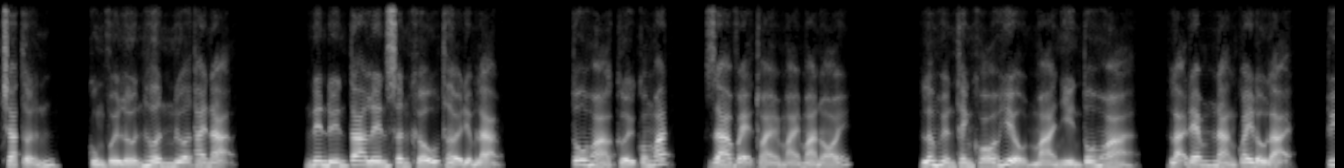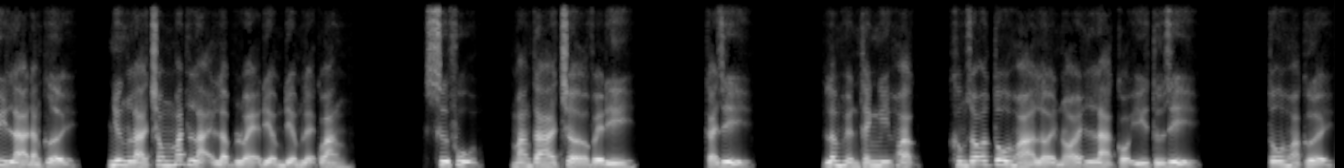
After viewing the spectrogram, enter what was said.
tra tấn, cùng với lớn hơn nữa tai nạn. Nên đến ta lên sân khấu thời điểm lạc. Tô Hỏa cười con mắt, ra vẻ thoải mái mà nói. Lâm Huyền Thanh khó hiểu mà nhìn Tô Hòa, lại đem nàng quay đầu lại, tuy là đang cười, nhưng là trong mắt lại lập lòe điểm điểm lệ quang. Sư phụ, mang ta trở về đi. Cái gì? Lâm Huyền Thanh nghi hoặc, không rõ Tô Hòa lời nói là có ý tứ gì. Tô Hòa cười,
